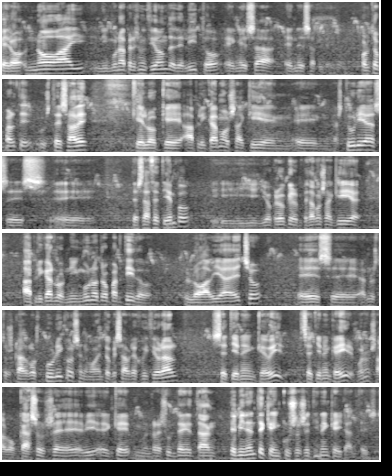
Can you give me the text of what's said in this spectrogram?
pero no hay ninguna presunción de delito en esa, en esa petición. Por otra parte, usted sabe que lo que aplicamos aquí en, en Asturias es eh, desde hace tiempo y yo creo que empezamos aquí a aplicarlo. Ningún otro partido lo había hecho, es eh, a nuestros cargos públicos, en el momento que se abre juicio oral, se tienen que ir, se tienen que ir, bueno, salvo casos eh, que resulten tan evidente que incluso se tienen que ir antes.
